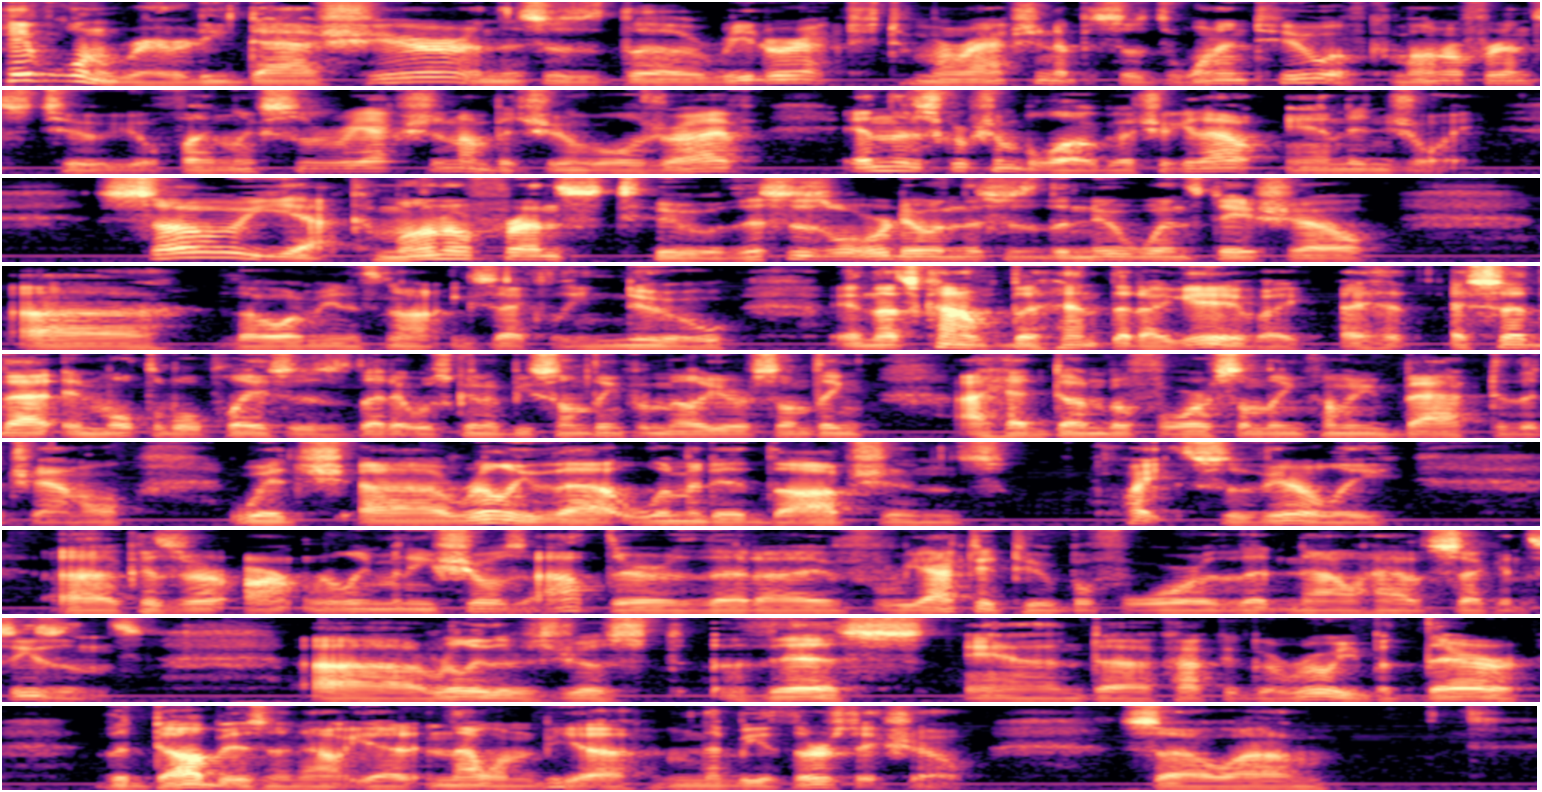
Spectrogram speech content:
Hey everyone, Rarity Dash here, and this is the redirect to my reaction episodes 1 and 2 of Kemono Friends 2. You'll find links to the reaction on BitChute Google Drive in the description below. Go check it out and enjoy. So yeah, Kemono Friends 2. This is what we're doing. This is the new Wednesday show. Uh, though, I mean, it's not exactly new. And that's kind of the hint that I gave. I, I, had, I said that in multiple places that it was going to be something familiar, something I had done before, something coming back to the channel, which uh, really that limited the options quite severely because uh, there aren't really many shows out there that I've reacted to before that now have second seasons. Uh, really, there's just this and uh, Kakegurui, but there the dub isn't out yet, and that wouldn't be a I mean, that'd be a Thursday show. So um,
